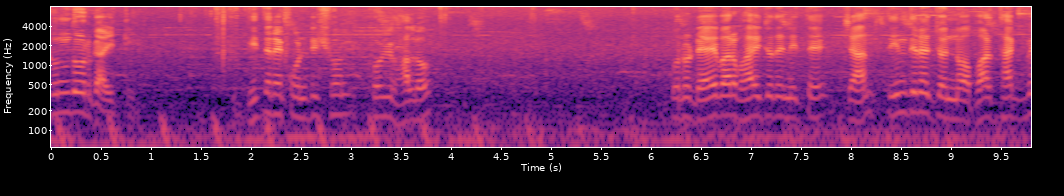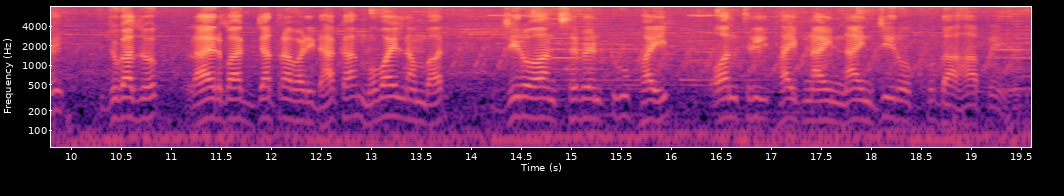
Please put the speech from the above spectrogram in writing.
সুন্দর গাড়িটি। ভিতরে কন্ডিশন খুবই ভালো। কোনো ড্রাইভার ভাই যদি নিতে চান, তিন দিনের জন্য অফার থাকবে। যোগাযোগ, Rayerbag, Jatrabari, Dhaka, mobile number zero one seven two five one three five nine nine zero, খুদা হাফেজ।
